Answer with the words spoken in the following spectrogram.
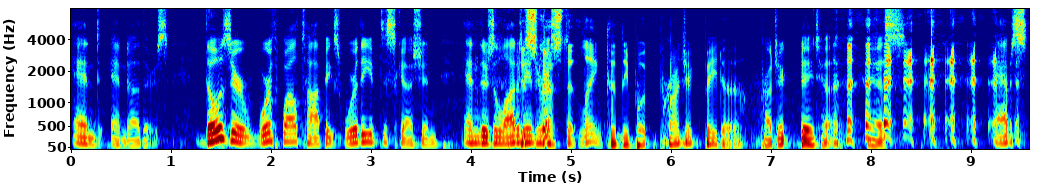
and and others. Those are worthwhile topics, worthy of discussion, and there's a lot of interest. Discussed at length in the book Project Beta. Project Beta, yes, Abs-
